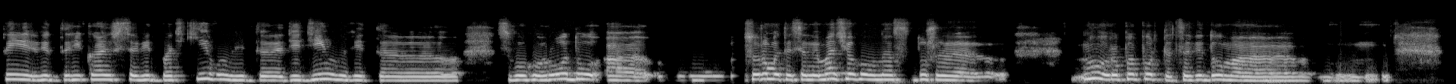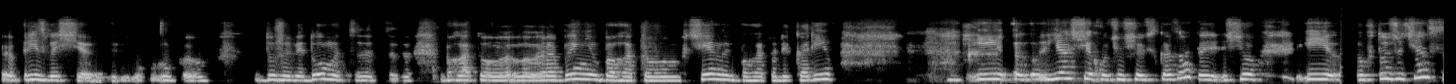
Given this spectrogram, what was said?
ти відрікаєшся від батьків, від е, дідів, від е, свого роду, а соромитися нема чого. У нас дуже Ну, Рапопорта це відоме прізвище, дуже відоме. Це багато рабинів, багато вчених, багато лікарів. І е, я ще хочу щось сказати, що і в той же час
